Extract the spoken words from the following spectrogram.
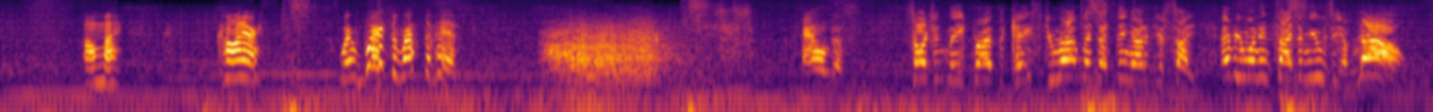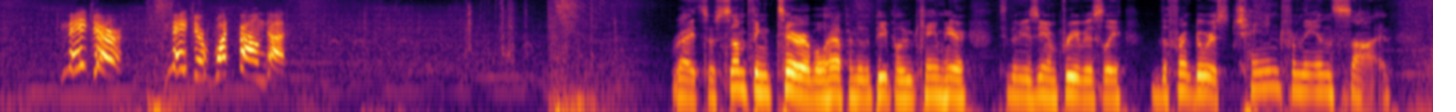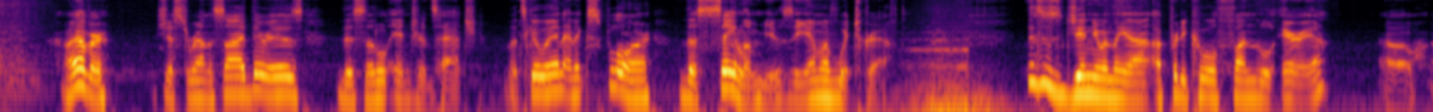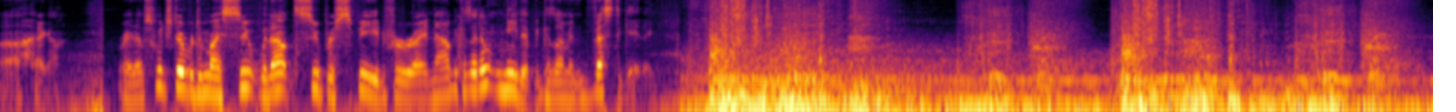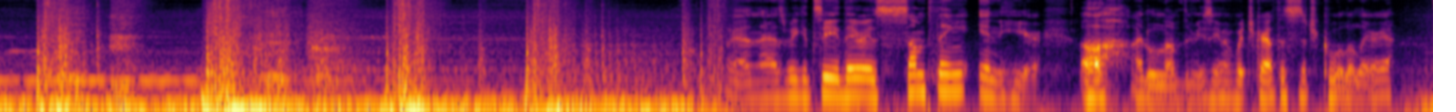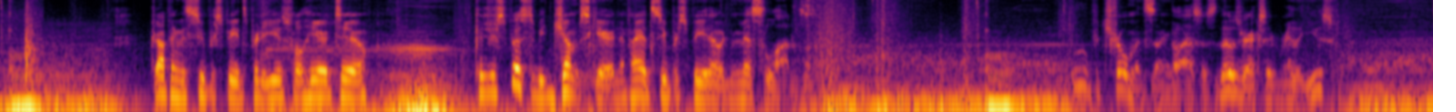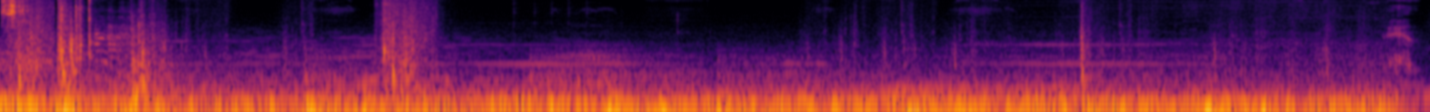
Oh my... Connors! Where, where's the rest of him? Jesus. Found us. Sergeant Lee, grab the case. Do not let that thing out of your sight. Everyone inside the museum, Right, so something terrible happened to the people who came here to the museum previously. The front door is chained from the inside. However, just around the side there is this little entrance hatch. Let's go in and explore the Salem Museum of Witchcraft. This is genuinely a, a pretty cool, fun little area. Oh, uh, hang on. Right, I've switched over to my suit without super speed for right now because I don't need it because I'm investigating. As we can see, there is something in here. Oh, I love the Museum of Witchcraft. This is such a cool little area. Dropping the super speed's pretty useful here too. Because you're supposed to be jump scared, and if I had super speed, I would miss a lot of them. Ooh, patrolman sunglasses. Those are actually really useful.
